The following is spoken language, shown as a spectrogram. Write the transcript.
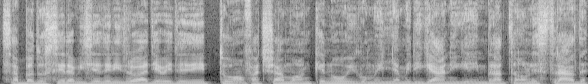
sabato sera vi siete ritrovati avete detto facciamo anche noi come gli americani che imbrattano le strade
